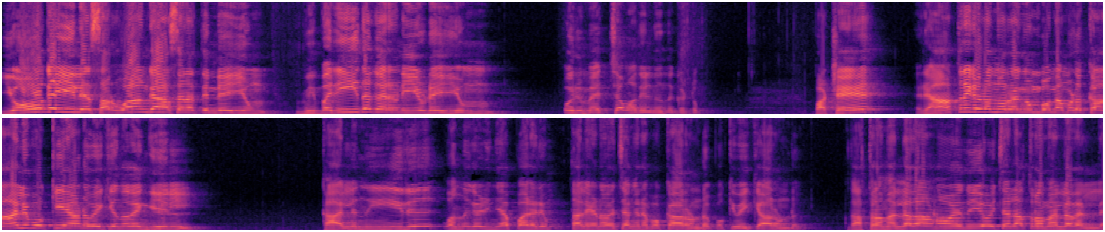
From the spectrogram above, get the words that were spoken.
യോഗയിലെ സർവാംഗാസനത്തിന്റെയും വിപരീതകരണിയുടെയും ഒരു മെച്ചം അതിൽ നിന്ന് കിട്ടും. പക്ഷേ രാത്രി കിടന്നുറങ്ങുമ്പോൾ നമ്മൾ കാൽ പൊക്കിയാണ് വയ്ക്കുന്നതെങ്കിൽ കാലിൽ നീര് വന്നു കഴിഞ്ഞാൽ പലരും തലയണ വെച്ച് അങ്ങനെ പൊക്കാറുണ്ട് പൊക്കി വയ്ക്കാറുണ്ട്. അത് അത്ര നല്ലതാണോ എന്ന് ചോദിച്ചാൽ അത്ര നല്ലതല്ല.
